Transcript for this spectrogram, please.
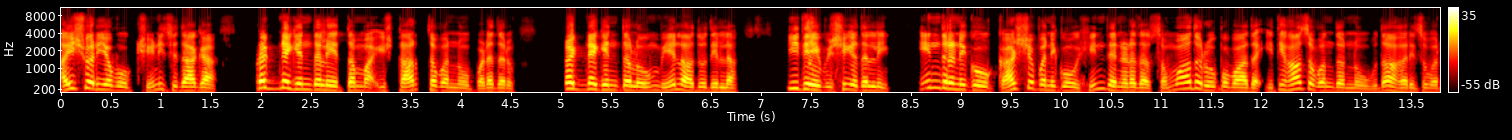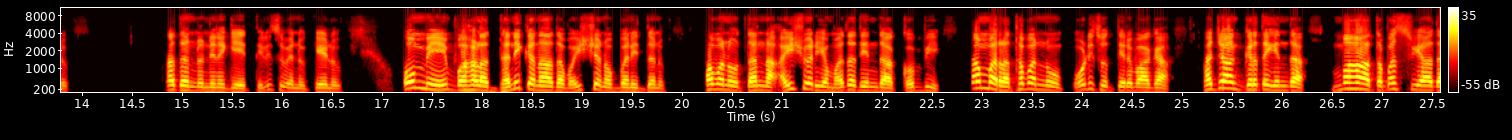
ಐಶ್ವರ್ಯವು ಕ್ಷೀಣಿಸಿದಾಗ ಪ್ರಜ್ಞೆಗಿಂದಲೇ ತಮ್ಮ ಇಷ್ಟಾರ್ಥವನ್ನು ಪಡೆದರು. ಪ್ರಜ್ಞೆಗಿಂತಲೂ ಮೇಲಾದುದಿಲ್ಲ. ಇದೇ ವಿಷಯದಲ್ಲಿ ಇಂದ್ರನಿಗೂ ಕಾಶ್ಯಪನಿಗೂ ಹಿಂದೆ ನಡೆದ ಸಂವಾದ ರೂಪವಾದ ಇತಿಹಾಸವೊಂದನ್ನು ಉದಾಹರಿಸುವರು. ಅದನ್ನು ನಿನಗೆ ತಿಳಿಸುವೆನು ಕೇಳು. ಒಮ್ಮೆ ಬಹಳ ಧನಿಕನಾದ ವೈಶ್ಯನೊಬ್ಬನಿದ್ದನು. ಅವನು ತನ್ನ ಐಶ್ವರ್ಯ ಮದದಿಂದ ಕೊಬ್ಬಿ ತಮ್ಮ ರಥವನ್ನು ಓಡಿಸುತ್ತಿರುವಾಗ ಅಜಾಗ್ರತೆಯಿಂದ ಮಹಾ ತಪಸ್ವಿಯಾದ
